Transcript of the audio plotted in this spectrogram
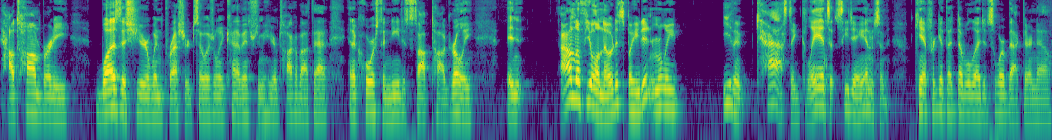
how Tom Brady was this year when pressured. So it was really kind of interesting to hear him talk about that. And of course, the need to stop Todd Gurley. And I don't know if you all noticed, but he didn't really even cast a glance at CJ Anderson. Can't forget that double edged sword back there now.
